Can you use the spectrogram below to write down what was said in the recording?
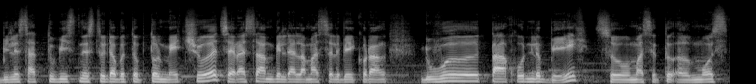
Bila satu business tu dah betul-betul matured, saya rasa ambil dalam masa lebih kurang 2 tahun lebih. So masa tu almost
